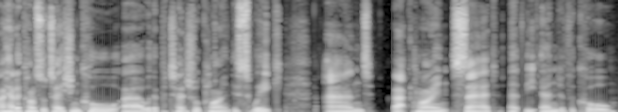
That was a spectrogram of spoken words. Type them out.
I had a consultation call uh, with a potential client this week, and that client said at the end of the call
